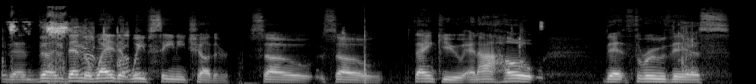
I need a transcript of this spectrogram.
than than, than the way that we've seen each other. So so thank you, and I hope that through this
